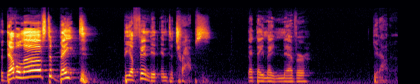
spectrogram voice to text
The devil loves to bait the offended into traps that they may never get out of.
